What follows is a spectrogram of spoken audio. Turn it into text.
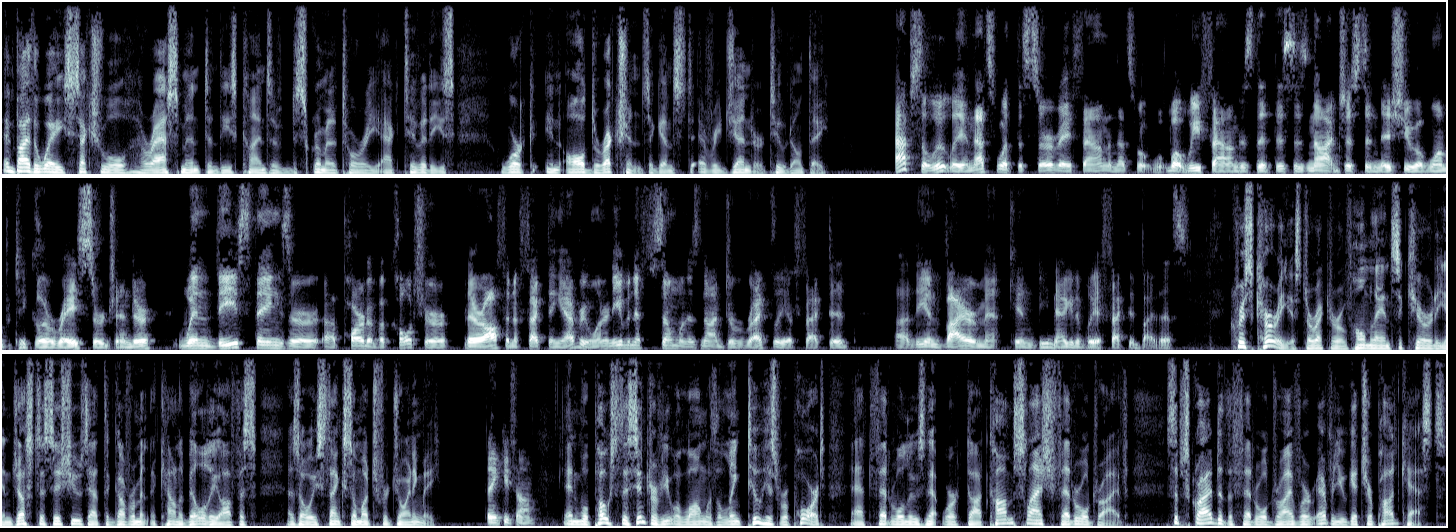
And by the way, sexual harassment and these kinds of discriminatory activities work in all directions against every gender, too, don't they? Absolutely, and that's what the survey found, and that's what what we found is that this is not just an issue of one particular race or gender. When these things are part of a culture, they're often affecting everyone, and even if someone is not directly affected, uh, the environment can be negatively affected by this. Chris Curry is Director of Homeland Security and Justice Issues at the Government Accountability Office. As always, thanks so much for joining me. Thank you, Tom. And we'll post this interview along with a link to his report at federalnewsnetwork.com slash Federal Drive. Subscribe to the Federal Drive wherever you get your podcasts.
